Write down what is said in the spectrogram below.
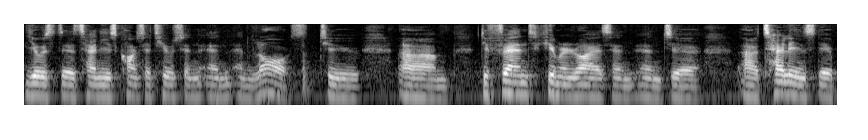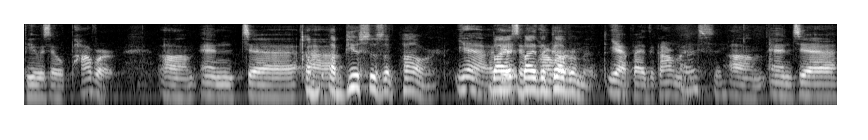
use the Chinese constitution and, and laws to um, defend human rights and, and uh, uh, challenge the abuse of power. Um, and uh, Ab- abuses of power. Yeah, By- by the power. government. Yeah, by the government. see. Um, and uh,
